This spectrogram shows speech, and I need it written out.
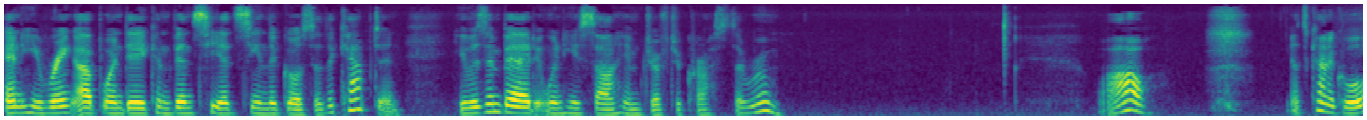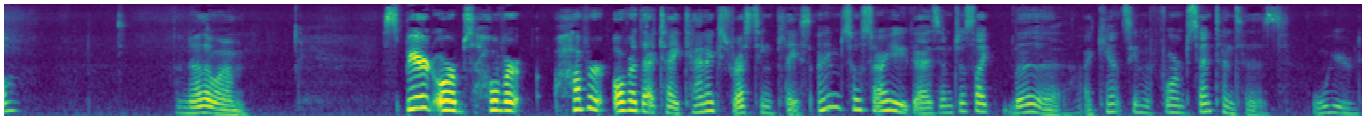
and he rang up one day convinced he had seen the ghost of the captain. He was in bed when he saw him drift across the room. Wow, that's kind of cool. Another one. Spirit orbs hover hover over that Titanic's resting place. I'm so sorry, you guys. I'm just like, bleh. I can't seem to form sentences. Weird.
